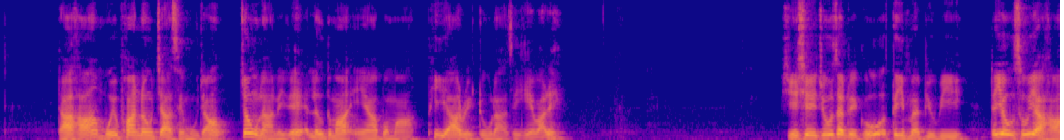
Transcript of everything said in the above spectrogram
။ဒါဟာမွေးဖွားနှုန်းကျဆင်းမှုကြောင့်ကျုံလာနေတဲ့အလုသမားအင်အားပေါ်မှာဖိအားတွေတိုးလာစေခဲ့ပါတယ်။ရေရှည်ကျိုးဆက်တွေကိုအတိအမှတ်ပြုပြီးတရုတ်အစိုးရဟာ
